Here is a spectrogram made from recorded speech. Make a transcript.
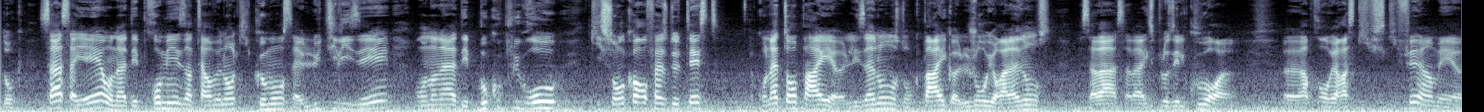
Donc ça ça y est on a des premiers intervenants qui commencent à l'utiliser. On en a des beaucoup plus gros qui sont encore en phase de test. Donc on attend pareil les annonces. Donc pareil le jour où il y aura l'annonce ça va ça va exploser le cours euh, après, on verra ce qu'il fait, hein, mais euh,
